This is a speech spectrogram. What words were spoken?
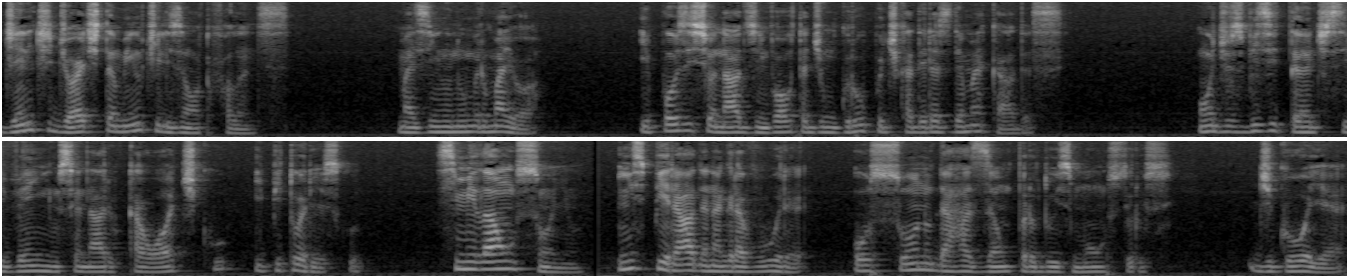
Janet e George também utilizam alto-falantes, mas em um número maior, e posicionados em volta de um grupo de cadeiras demarcadas, onde os visitantes se veem em um cenário caótico e pitoresco, similar a um sonho, inspirada na gravura O Sono da Razão Produz Monstros, de Goya.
